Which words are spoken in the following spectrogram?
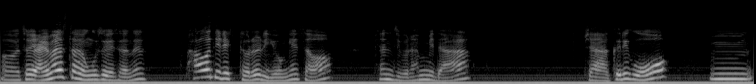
어, 저희 알마스터 연구소에서는 파워 디렉터를 이용해서 편집을 합니다. 자, 그리고 음,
